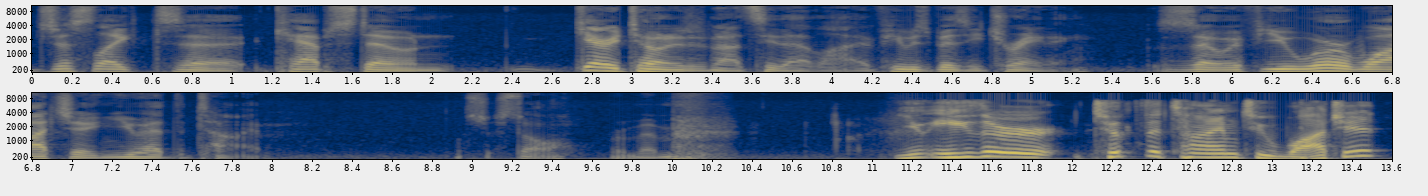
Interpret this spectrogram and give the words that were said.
just like to capstone, Garry Tonon did not see that live. He was busy training. So if you were watching, you had the time. Let's just all remember. You either took the time to watch it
